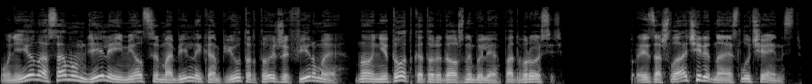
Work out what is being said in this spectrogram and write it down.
У нее на самом деле имелся мобильный компьютер той же фирмы, но не тот, который должны были подбросить. Произошла очередная случайность.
